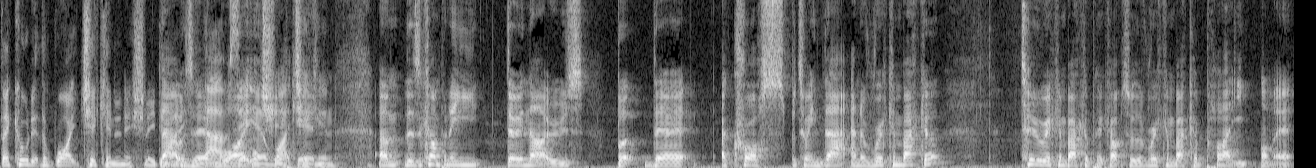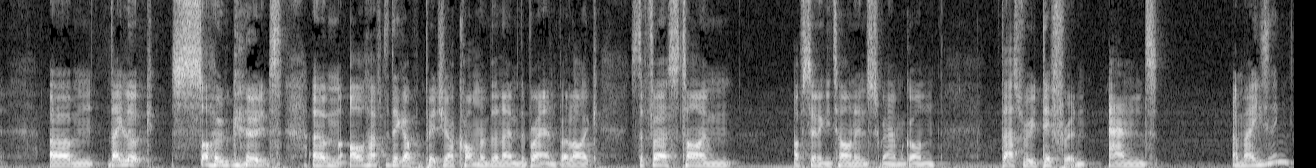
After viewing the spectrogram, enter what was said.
they called it the White Chicken initially. Didn't that they? was it. That was white it, yeah, chicken. white chicken. Um, there's a company doing those, but they're a cross between that and a Rickenbacker. Two Rickenbacker pickups with a Rickenbacker plate on it. Um, they look so good. Um, I'll have to dig up a picture. I can't remember the name of the brand, but like it's the first time I've seen a guitar on Instagram and gone, that's really different and amazing.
